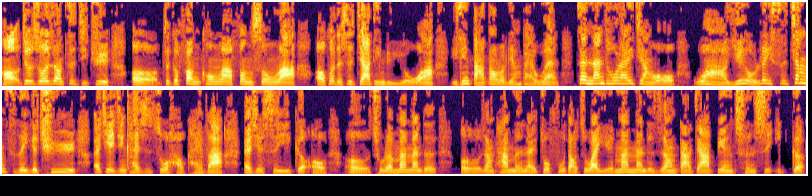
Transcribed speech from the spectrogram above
好，就是说让自己去呃这个放空啦、放松啦，呃或者是家庭旅游啊，已经达到了两百万。在南投来讲哦，哇，也有类似这样子的一个区域，而且已经开始做好开发，而且是一个哦呃，除了慢慢的。呃，让他们来做辅导之外，也慢慢的让大家变成是一个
